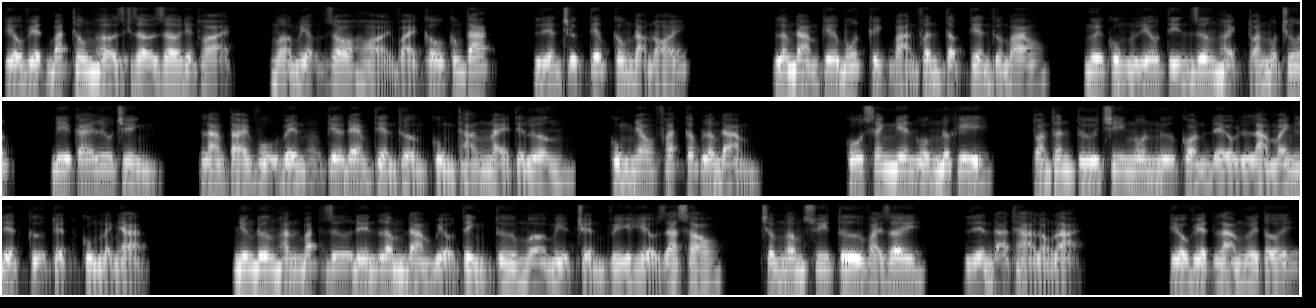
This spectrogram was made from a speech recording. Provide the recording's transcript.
Tiểu Việt bắt thông hờ giờ giờ điện thoại, mở miệng do hỏi vài câu công tác, liền trực tiếp công đạo nói. Lâm đàm kia bút kịch bản phân tập tiền thường bao, ngươi cùng liêu tín dương hoạch toán một chút, đi cái lưu trình, làm tài vụ bên kia đem tiền thưởng cùng tháng này tiền lương, cùng nhau phát cấp lâm đàm. Cố xanh niên uống nước khi, toàn thân tứ chi ngôn ngữ còn đều là mãnh liệt cự tuyệt cùng lạnh nhạt. Nhưng đương hắn bắt giữ đến lâm đàm biểu tình từ mờ mịt chuyển vì hiểu ra sau, trầm ngâm suy tư vài giây, liền đã thả lỏng lại. Tiểu Việt làm người tới.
